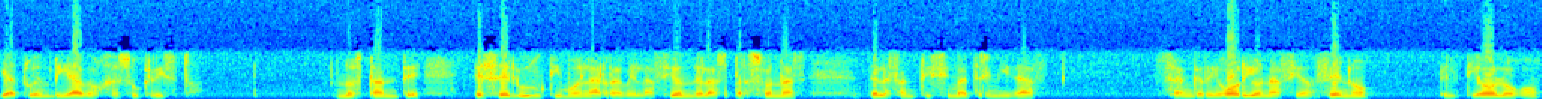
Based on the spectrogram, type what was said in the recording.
y a tu enviado Jesucristo. No obstante, es el último en la revelación de las personas de la Santísima Trinidad. San Gregorio Nacianceno, el teólogo,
